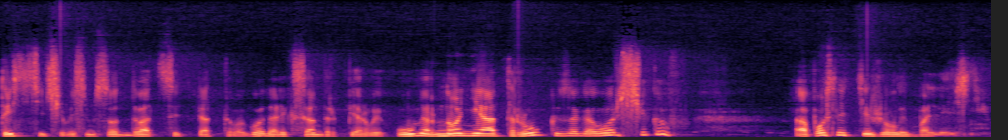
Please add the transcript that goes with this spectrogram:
1825 года Александр I умер, но не от рук заговорщиков, а после тяжелой болезни.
